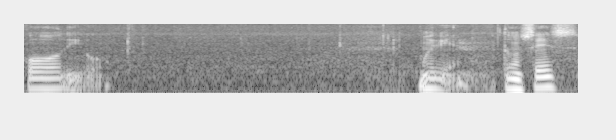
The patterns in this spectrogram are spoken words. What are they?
código muy bien. Entonces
